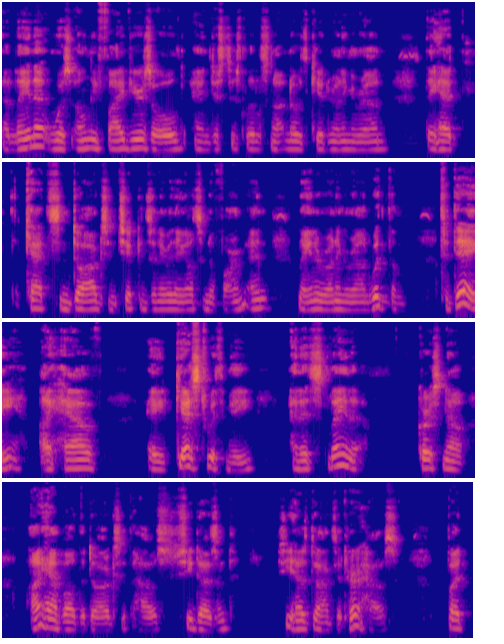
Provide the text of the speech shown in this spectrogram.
Elena was only five years old and just this little snot-nosed kid running around. They had cats and dogs and chickens and everything else in the farm, and Lena running around with them. Today, I have a guest with me, and it's Lena. Of course, now I have all the dogs at the house. She doesn't. She has dogs at her house. But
